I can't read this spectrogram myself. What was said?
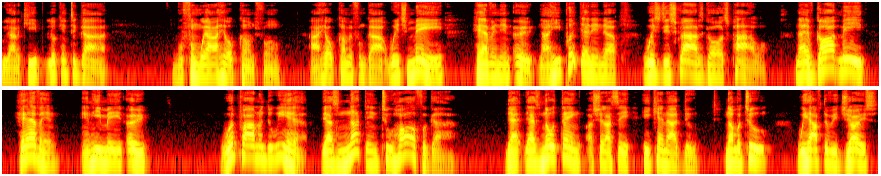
We got to keep looking to God from where our help comes from. Our help coming from God, which made heaven and earth. Now he put that in there, which describes God's power. Now if God made heaven and he made earth, what problem do we have? There's nothing too hard for God. That there's no thing, or should I say, he cannot do. Number two, we have to rejoice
